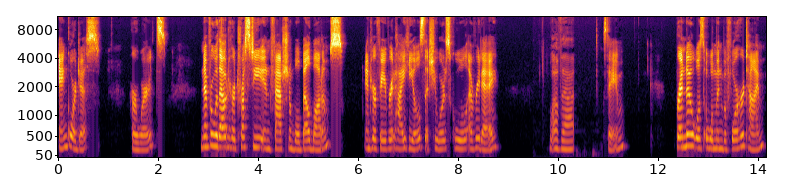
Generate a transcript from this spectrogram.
and gorgeous, her words, never without her trusty and fashionable bell bottoms, and her favorite high heels that she wore to school every day. Love that. Same. Brenda was a woman before her time,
